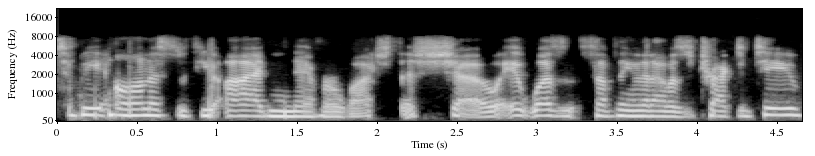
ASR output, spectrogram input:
To be honest with you, I'd never watched this show. It wasn't something that I was attracted to.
